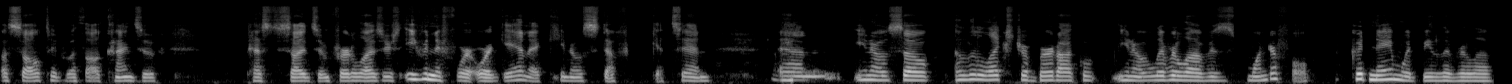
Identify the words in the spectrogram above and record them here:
assaulted with all kinds of pesticides and fertilizers even if we're organic you know stuff gets in. Mm-hmm. and you know so a little extra burdock you know liver love is wonderful. Good name would be liver love.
